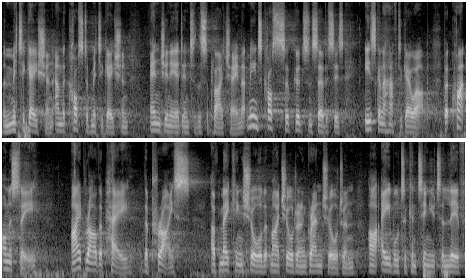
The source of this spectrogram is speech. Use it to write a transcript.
the mitigation and the cost of mitigation engineered into the supply chain. That means costs of goods and services is going to have to go up. But quite honestly, I'd rather pay the price of making sure that my children and grandchildren are able to continue to live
